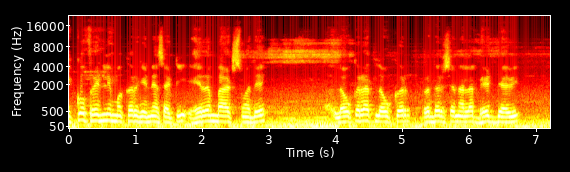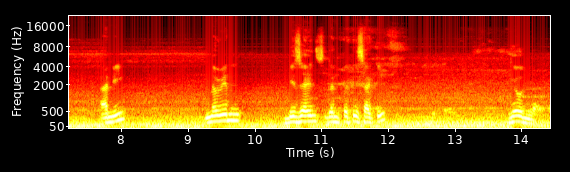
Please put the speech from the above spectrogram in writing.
इको फ्रेंडली मकर घेण्यासाठी हेरंबा आर्ट्समध्ये लवकरात लवकर प्रदर्शनाला भेट द्यावी आणि नवीन डिझाईन्स गणपतीसाठी घेऊन जा.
